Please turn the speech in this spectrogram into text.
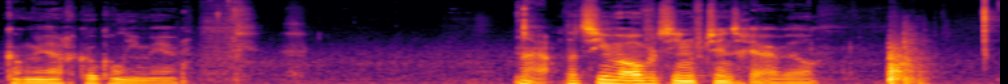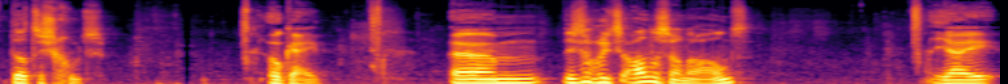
Kan me eigenlijk ook al niet meer. Nou, dat zien we over 10 of 20 jaar wel. Dat is goed. Oké. Ehm, er is nog iets anders aan de hand. Jij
